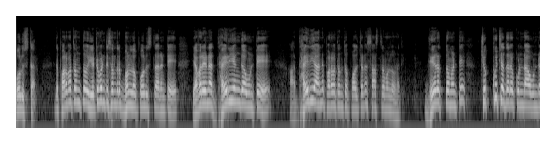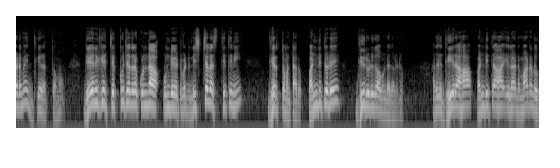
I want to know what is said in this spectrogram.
పోలుస్తారు. అయితే పర్వతంతో ఎటువంటి సందర్భంలో పోలుస్తారంటే ఎవరైనా ధైర్యంగా ఉంటే ఆ ధైర్యాన్ని పర్వతంతో పోల్చడం శాస్త్రంలో ఉన్నది. ధీరత్వం అంటే చెక్కు చెదరకుండా ఉండడమే ధీరత్వము. దేనికి చెక్కు చెదరకుండా ఉండేటువంటి నిశ్చల స్థితిని ధీరత్వం అంటారు. పండితుడే ధీరుడుగా ఉండగలడు. అందుకే ధీర పండిత ఇలాంటి మాటలు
